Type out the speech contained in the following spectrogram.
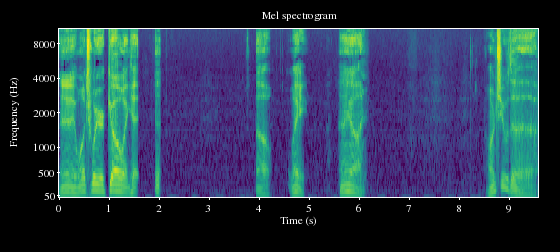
Hey, watch where you're going. Hey, uh, oh, wait. Hang on. Aren't you the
